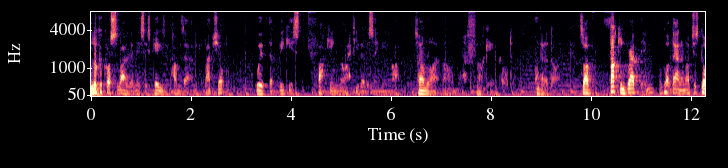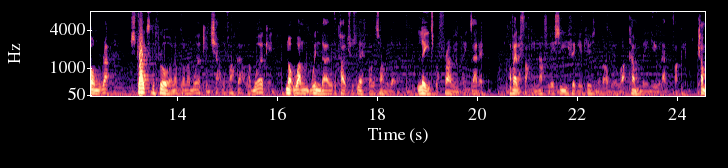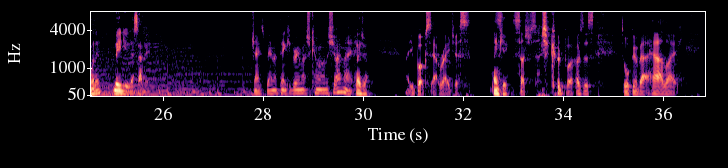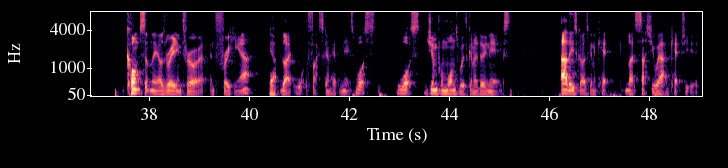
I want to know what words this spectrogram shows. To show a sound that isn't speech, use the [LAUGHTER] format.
I look across the road and there's this geezer comes out of the kebab shop with the biggest fucking knife you've ever seen in your life. So I'm like, oh my fucking god, I'm gonna die. So I've fucking grabbed him. I've got down and I've just gone ra- straight to the floor and I've gone, I'm working. Shut the fuck up. I'm working. Not one window of the coach was left by the time we got there. Leeds were throwing things at it. I've had a fucking enough of this. So you think you're accusing the I'll all right. Come on, me and you will have a fucking. Come on in. Me and you, let's have it. James Bannon, thank you very much for coming on the show, mate. Pleasure. Mate, your book's outrageous. Thank you. Such such a good book. I was just talking about how like constantly I was reading through it and freaking out. Yeah. Like, what the fuck's going to happen next? What's what's Jim from Wandsworth going to do next? Are these guys going to cap- like suss you out and capture you?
